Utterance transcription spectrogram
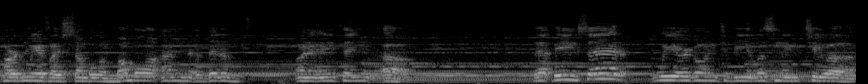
pardon me if I stumble and bumble on a bit of on anything. Uh, that being said, we are going to be listening to. Uh,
